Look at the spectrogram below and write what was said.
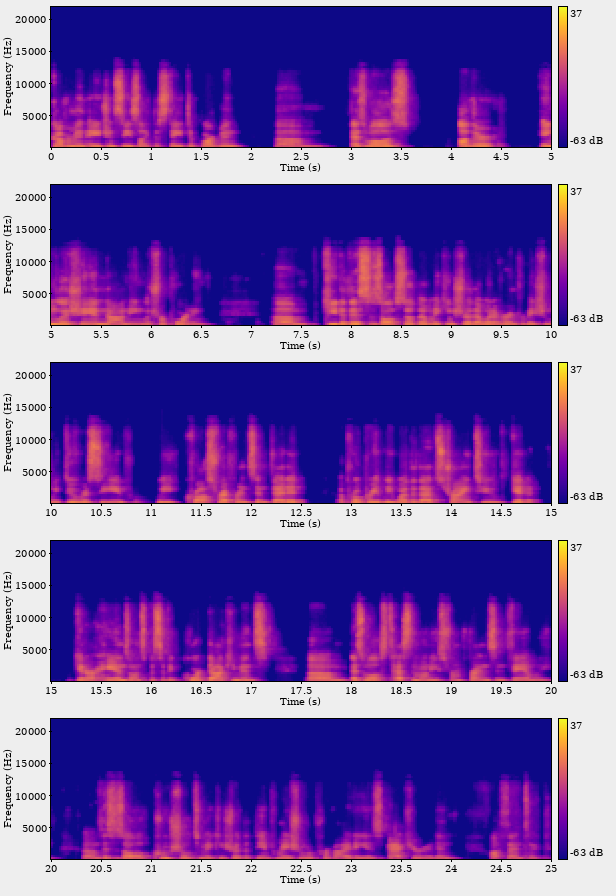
government agencies like the State Department, um, as well as other English and non-English reporting. Um, key to this is also though making sure that whatever information we do receive, we cross-reference and vet it appropriately, whether that's trying to get get our hands on specific court documents, um, as well as testimonies from friends and family. Um, this is all crucial to making sure that the information we're providing is accurate and authentic.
